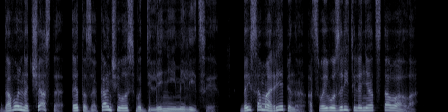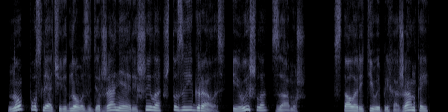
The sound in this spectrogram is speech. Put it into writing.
Довольно часто это заканчивалось в отделении милиции. Да и сама Репина от своего зрителя не отставала. Но после очередного задержания решила, что заигралась и вышла замуж. Стала ретивой прихожанкой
